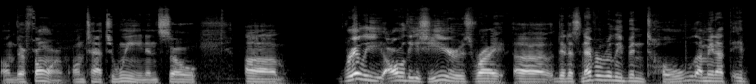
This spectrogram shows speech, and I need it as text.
on their farm on Tatooine, and so. Um, really all these years, right, uh, that it's never really been told. I mean, it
